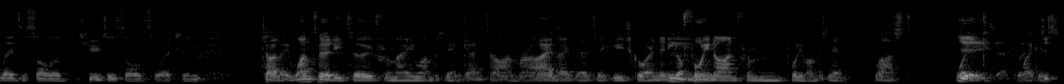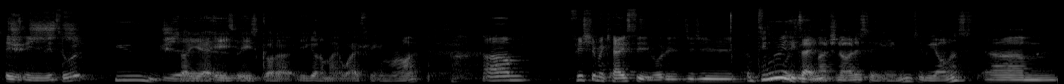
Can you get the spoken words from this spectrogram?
Led's a solid, hugely solid selection. Totally. 132 from 81% game time, right? Like, that's a huge score. And then he got 49 from 41% last Hmm. Yeah, week. exactly. Like, Just easing him into it. Huge. so, Yeah, yeah, he, he's got to you got to make way for him, right? Um, Fischer McAsey, what did, did you? I didn't really take much notice of him, to be honest. Um,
